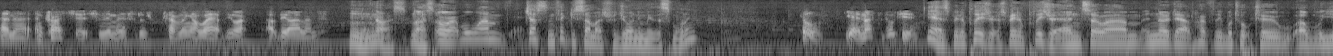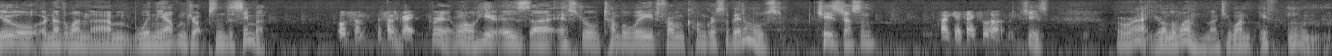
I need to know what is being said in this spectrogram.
in, uh, in Christchurch, and then we're sort of travelling our way up the up the island. Mm, nice, nice. All right, well, um, Justin, thank you so much for joining me this morning. Yeah, nice to talk to you. Yeah, it's been a pleasure. It's been a pleasure, and so um, and no doubt, hopefully, we'll talk to uh, you or another one um, when the album drops in December. Awesome. That sounds great. Brilliant. Well, here is uh, Astral Tumbleweed from Congress of Animals. Cheers, Justin. Okay, thanks a lot. Cheers. All right, you're on the one ninety-one FM.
